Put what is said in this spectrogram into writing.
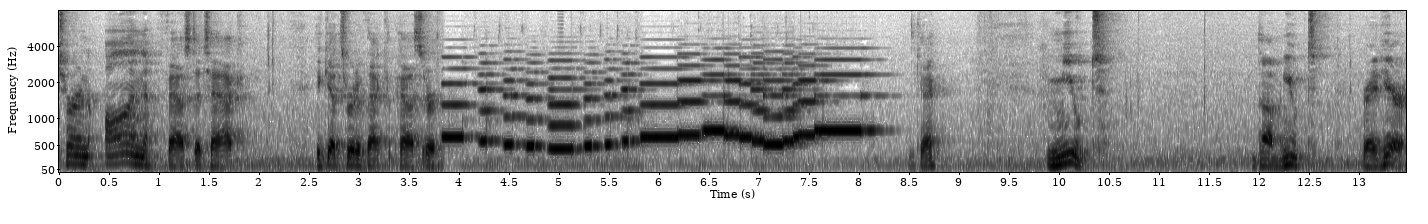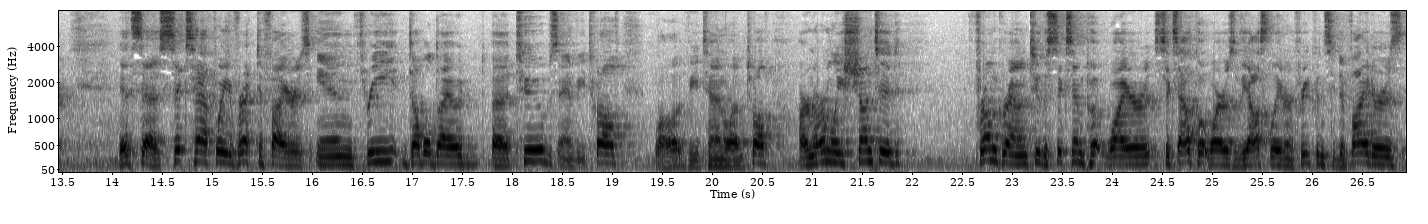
Turn on fast attack, it gets rid of that capacitor. Okay. Mute. The mute right here. It says six half-wave rectifiers in three double diode uh, tubes and V12, well V10, 11, 12, are normally shunted from ground to the six input wire, six output wires of the oscillator and frequency dividers.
